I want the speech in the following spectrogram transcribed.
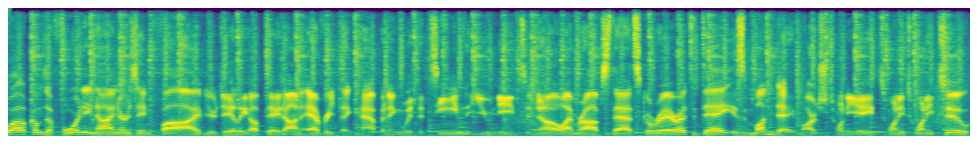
Welcome to 49ers in 5, your daily update on everything happening with the team that you need to know. I'm Rob Stats Guerrera. Today is Monday, March 28, 2022.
